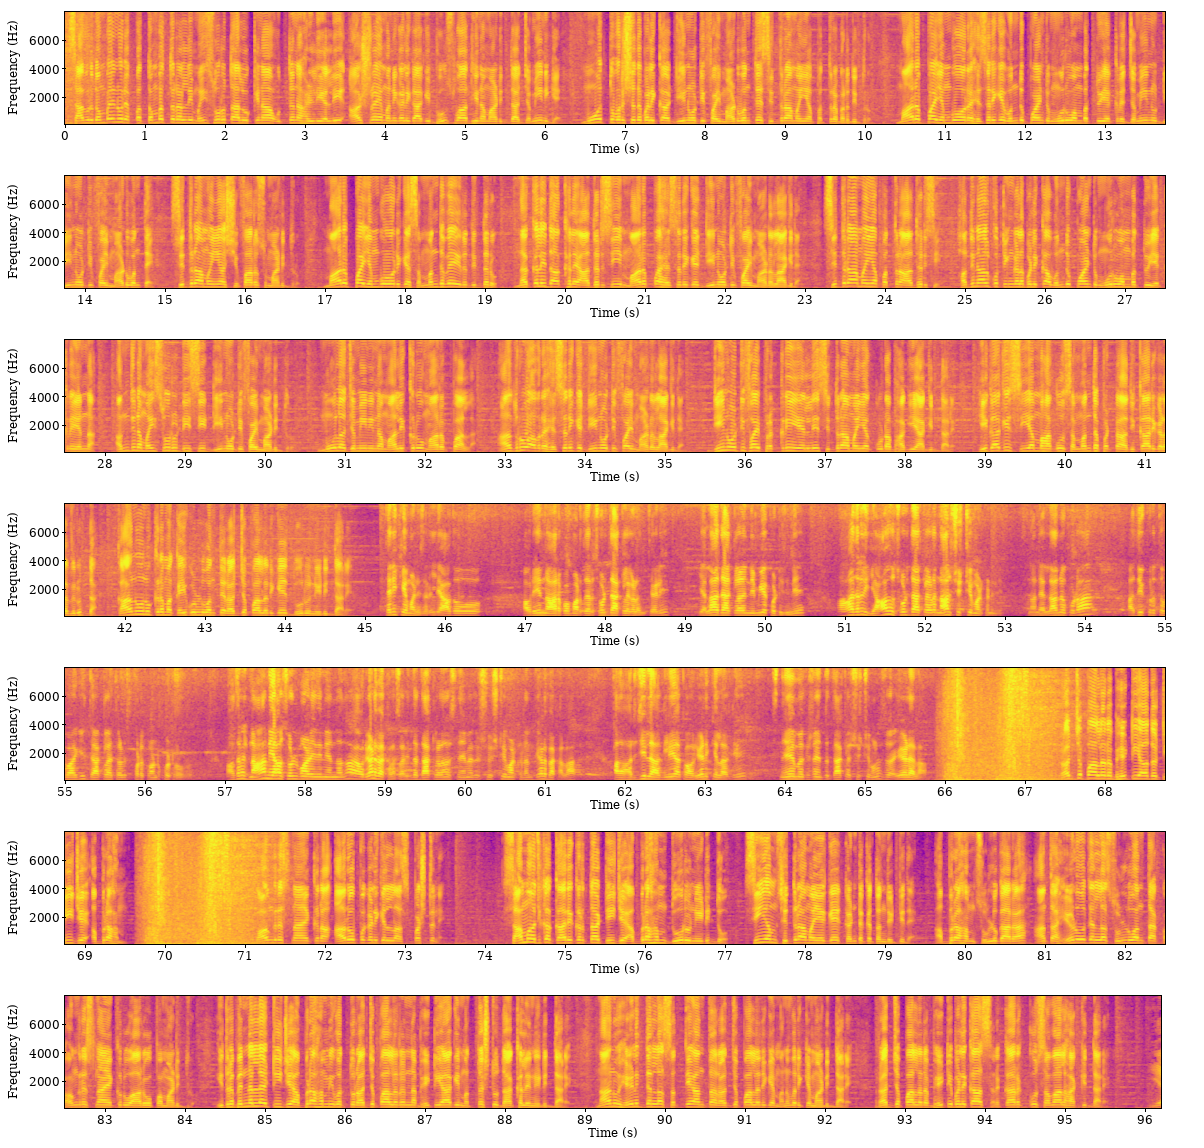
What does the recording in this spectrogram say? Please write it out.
ಸಾವಿರದ ಒಂಬೈನೂರ ಎಪ್ಪತ್ತೊಂಬತ್ತರಲ್ಲಿ ಮೈಸೂರು ತಾಲೂಕಿನ ಉತ್ತನಹಳ್ಳಿಯಲ್ಲಿ ಆಶ್ರಯ ಮನೆಗಳಿಗಾಗಿ ಭೂಸ್ವಾಧೀನ ಮಾಡಿದ್ದ ಜಮೀನಿಗೆ ಮೂವತ್ತು ವರ್ಷದ ಬಳಿಕ ಡಿನೋಟಿಫೈ ಮಾಡುವಂತೆ ಸಿದ್ದರಾಮಯ್ಯ ಪತ್ರ ಬರೆದಿದ್ದರು ಮಾರಪ್ಪ ಎಂಬುವರ ಹೆಸರಿಗೆ ಒಂದು ಪಾಯಿಂಟ್ ಮೂರು ಒಂಬತ್ತು ಎಕರೆ ಜಮೀನು ಡಿನೋಟಿಫೈ ಮಾಡುವಂತೆ ಸಿದ್ದರಾಮಯ್ಯ ಶಿಫಾರಸು ಮಾಡಿದ್ರು. ಮಾರಪ್ಪ ಎಂಬುವರಿಗೆ ಸಂಬಂಧವೇ ಇರದಿದ್ದರೂ ನಕಲಿ ದಾಖಲೆ ಆಧರಿಸಿ ಮಾರಪ್ಪ ಹೆಸರಿಗೆ ಡಿನೋಟಿಫೈ ಮಾಡಲಾಗಿದೆ. ಸಿದ್ದರಾಮಯ್ಯ ಪತ್ರ ಆಧರಿಸಿ ಹದಿನಾಲ್ಕು ತಿಂಗಳ ಬಳಿಕ ಒಂದು ಪಾಯಿಂಟ್ ಮೂರು ಒಂಬತ್ತು ಎಕರೆಯನ್ನ ಅಂದಿನ ಮೈಸೂರು ಡಿಸಿ ಡಿನೋಟಿಫೈ ಮಾಡಿದ್ರು. ಮೂಲ ಜಮೀನಿನ ಮಾಲೀಕರು ಮಾರಪ್ಪ ಅಲ್ಲ, ಆದರೂ ಅವರ ಹೆಸರಿಗೆ ಡಿನೋಟಿಫೈ ಮಾಡಲಾಗಿದೆ. ಡಿನೋಟಿಫೈ ಪ್ರಕ್ರಿಯೆಯಲ್ಲಿ ಸಿದ್ದರಾಮಯ್ಯ ಕೂಡ ಭಾಗಿಯಾಗಿದ್ದಾರೆ. ಹೀಗಾಗಿ ಸಿಎಂ ಹಾಗೂ ಸಂಬಂಧಪಟ್ಟ ಅಧಿಕಾರಿಗಳ ವಿರುದ್ಧ ಕಾನೂನು ಕ್ರಮ ಕೈಗೊಳ್ಳುವಂತೆ ರಾಜ್ಯಪಾಲರಿಗೆ ದೂರು ನೀಡಿದ್ದಾರೆ. ತನಿಖೆ ಮಾಡಿ ಸರ್ ಯಾವುದೋ ಅವರೇನು ಆರೋಪ ಮಾಡ್ತಾರೆ ಸುಳ್ಳು ದಾಖಲೆಗಳು ಅಂತೇಳಿ, ಎಲ್ಲ ದಾಖಲೆಗಳನ್ನು ನಿಮಗೆ ಕೊಟ್ಟಿದ್ದೀನಿ. ಅದರಲ್ಲಿ ಯಾವುದು ಸುಳ್ಳು ದಾಖಲೆಗಳನ್ನು ನಾನು ಸೃಷ್ಟಿ ಮಾಡ್ಕೊಂಡಿದ್ದೀನಿ. ನಾನೆಲ್ಲನೂ ಕೂಡ ಅಧಿಕೃತವಾಗಿ ದಾಖಲೆ ತಳಿಸಿ ಪಡ್ಕೊಂಡು ಕೊಟ್ಟಿರೋದು ಅದರಲ್ಲಿ ನಾನು ಯಾವ ಸುಳ್ಳು ಮಾಡಿದ್ದೀನಿ ಅನ್ನೋದು ಅವ್ರು ಹೇಳಬೇಕಲ್ಲ ಸರ್. ಇಂಥ ದಾಖಲೆಗಳನ್ನು ಸ್ನೇಹ ಸೃಷ್ಟಿ ಮಾಡ್ಕೊಂಡು ಅಂತ ಹೇಳಬೇಕಲ್ಲ. ಅದು ಅರ್ಜಿಲಾಗಲಿ ಅಥವಾ ಅವ್ರ ಹೇಳಿಕೆಲಾಗಲಿ ಸ್ನೇಹ ಇಂಥ ದಾಖಲೆ ಸೃಷ್ಟಿ ಮಾಡೋದು ಹೇಳಲ್ಲ. ರಾಜ್ಯಪಾಲರ ಭೇಟಿಯಾದ ಟಿ ಜೆ ಅಬ್ರಹಂ. ಕಾಂಗ್ರೆಸ್ ನಾಯಕರ ಆರೋಪಗಳಿಗೆಲ್ಲ ಸ್ಪಷ್ಟನೆ. ಸಾಮಾಜಿಕ ಕಾರ್ಯಕರ್ತ ಟಿ ಜೆ ಅಬ್ರಹಂ ದೂರು ನೀಡಿದ್ದು ಸಿಎಂ ಸಿದ್ದರಾಮಯ್ಯಗೆ ಕಂಟಕ ತಂದಿಟ್ಟಿದೆ. ಅಬ್ರಹಂ ಸುಳ್ಳುಗಾರ, ಆತ ಹೇಳೋದೆಲ್ಲ ಸುಳ್ಳು ಅಂತ ಕಾಂಗ್ರೆಸ್ ನಾಯಕರು ಆರೋಪ ಮಾಡಿದ್ರು. ಇದರ ಬೆನ್ನಲ್ಲೇ ಟಿಜೆ ಅಬ್ರಹಂ ಇವತ್ತು ರಾಜ್ಯಪಾಲರನ್ನ ಭೇಟಿಯಾಗಿ ಮತ್ತಷ್ಟು ದಾಖಲೆ ನೀಡಿದ್ದಾರೆ. ನಾನು ಹೇಳಿದ್ದೆಲ್ಲ ಸತ್ಯ ಅಂತ ರಾಜ್ಯಪಾಲರಿಗೆ ಮನವರಿಕೆ ಮಾಡಿದ್ದಾರೆ. ರಾಜ್ಯಪಾಲರ ಭೇಟಿ ಬಳಿಕ ಸರ್ಕಾರಕ್ಕೂ ಸವಾಲು ಹಾಕಿದ್ದಾರೆ.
